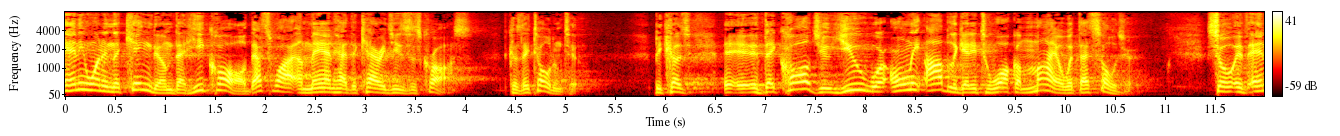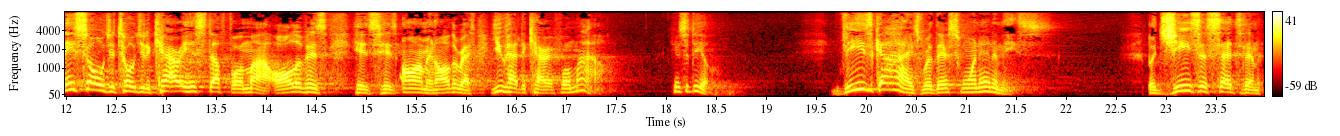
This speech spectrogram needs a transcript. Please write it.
anyone in the kingdom that he called, that's why a man had to carry Jesus' cross, because they told him to. Because if they called you, you were only obligated to walk a mile with that soldier. So if any soldier told you to carry his stuff for a mile, all of his, his, his arm and all the rest, you had to carry it for a mile. Here's the deal. These guys were their sworn enemies. But Jesus said to them,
